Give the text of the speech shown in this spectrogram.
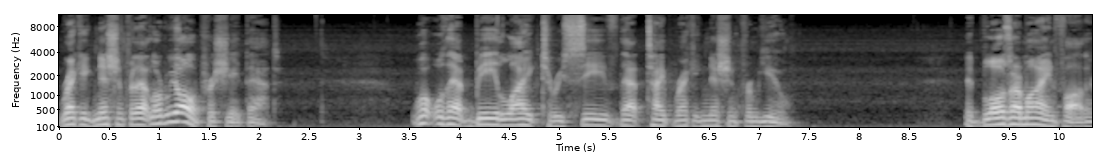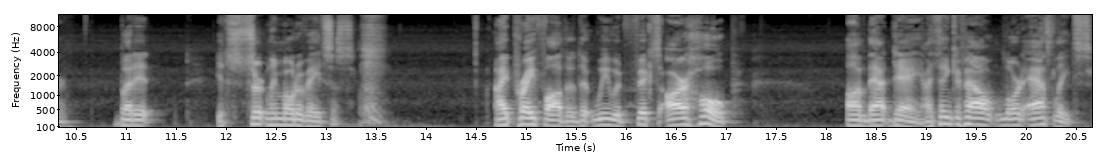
recognition for that, Lord, we all appreciate that. What will that be like to receive that type of recognition from you? It blows our mind, Father, but it, it certainly motivates us. I pray, Father, that we would fix our hope on that day. I think of how, Lord, athletes,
